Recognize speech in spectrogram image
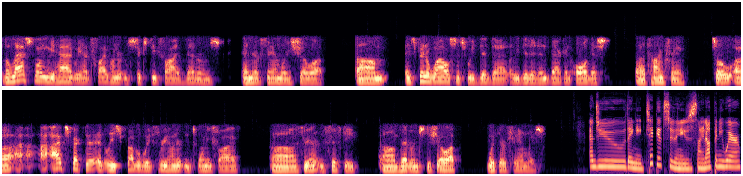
the last one we had we had 565 veterans and their families show up. Um, it's been a while since we did that. We did it in back in august uh, timeframe. So uh, I, I expect at least probably 325 uh, 350 uh, veterans to show up with their families. And do they need tickets? Do they need to sign up anywhere?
